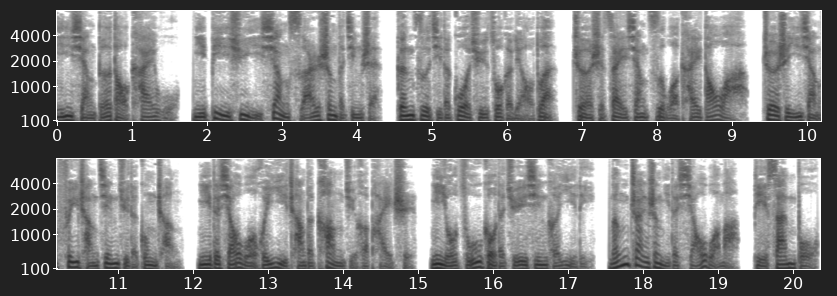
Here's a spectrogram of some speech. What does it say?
你想得到开悟，你必须以向死而生的精神，跟自己的过去做个了断。这是在向自我开刀啊！这是一项非常艰巨的工程。你的小我会异常的抗拒和排斥。你有足够的决心和毅力，能战胜你的小我吗？第三步。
